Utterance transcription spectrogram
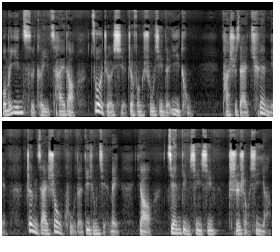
我们因此可以猜到作者写这封书信的意图，他是在劝勉正在受苦的弟兄姐妹要坚定信心，持守信仰。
